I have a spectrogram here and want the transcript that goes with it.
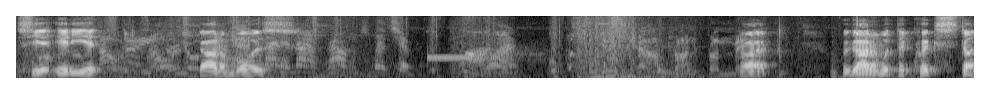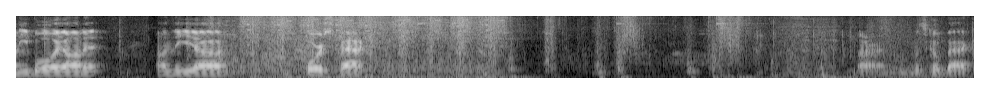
See ya, idiot. Got him, boys. Alright. We got him with the quick stunny boy on it. On the uh, horseback. Alright, let's go back.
